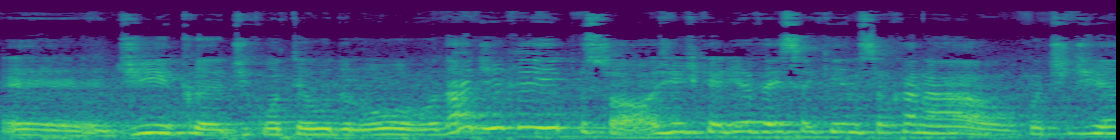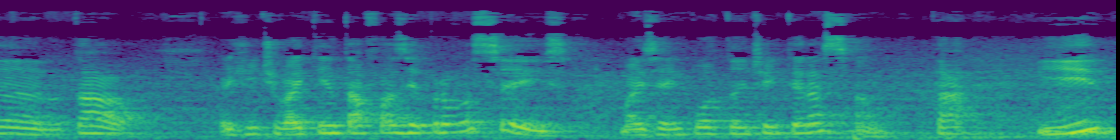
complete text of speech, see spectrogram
é, dica de conteúdo novo, dá dica aí, pessoal. A gente queria ver isso aqui no seu canal, cotidiano, tal. A gente vai tentar fazer para vocês, mas é importante a interação, tá? E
